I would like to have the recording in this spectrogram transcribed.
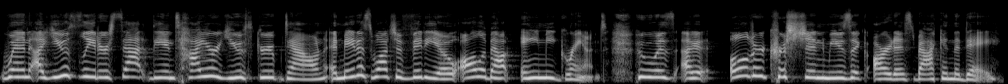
when a youth leader sat the entire youth group down and made us watch a video all about Amy Grant, who was an older Christian music artist back in the day.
